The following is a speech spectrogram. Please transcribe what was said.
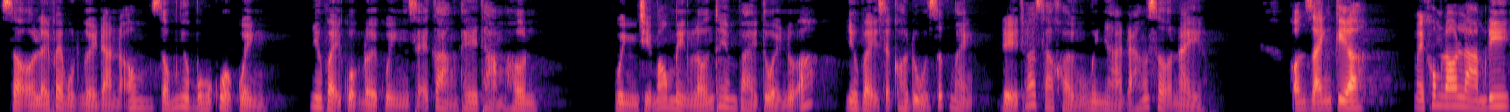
Sợ lấy phải một người đàn ông giống như bố của Quỳnh. Như vậy cuộc đời Quỳnh sẽ càng thê thảm hơn. Quỳnh chỉ mong mình lớn thêm vài tuổi nữa, như vậy sẽ có đủ sức mạnh để thoát ra khỏi ngôi nhà đáng sợ này. Còn danh kia, mày không lo làm đi,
